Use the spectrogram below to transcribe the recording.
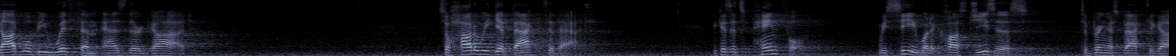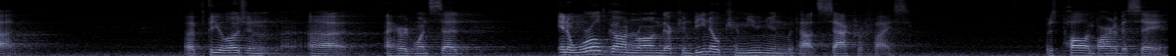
God will be with them as their God. So, how do we get back to that? Because it's painful. We see what it cost Jesus to bring us back to God. A theologian uh, I heard once said, In a world gone wrong, there can be no communion without sacrifice. What does Paul and Barnabas say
